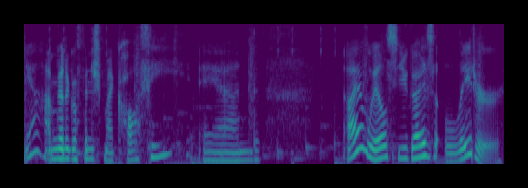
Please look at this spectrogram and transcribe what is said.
yeah, I'm going to go finish my coffee and I will see you guys later.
